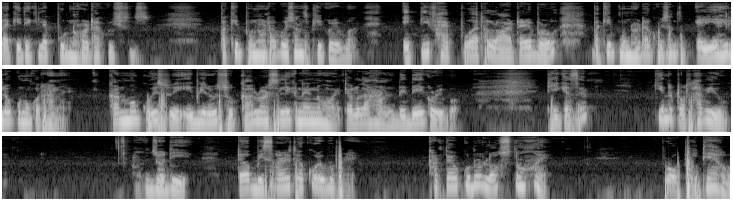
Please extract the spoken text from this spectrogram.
বাকী থাকিলে পোন্ধৰটা কুৱেশ্যনছ বাকী পোন্ধৰটা কুৱেশ্যনছ কি কৰিব? এইট্টি ফাইভ পোৱা এটা ল'ৰা এটাৰে বাৰু বাকী পোন্ধৰটা কুৱেশ্যনছ এৰি আহিলেও কোনো কথা নাই। কাৰণ মই কৈছোঁৱেই এই ভিডিঅ' চোকা ল'ৰা ছোৱালীৰ কাৰণে নহয় তেওঁলোকে হাণ্ড্ৰেডেই কৰিব। ঠিক আছে? কিন্তু তথাপিও যদি তেওঁ বিচাৰে তেওঁ কৰিব পাৰে। কাৰণ তেওঁৰ কোনো লছ নহয়। প্ৰফিটহে হ'ব।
